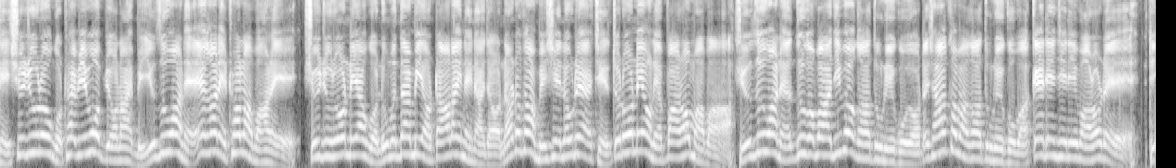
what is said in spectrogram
ခင်ရှူဂျူတို့ကိုထွက်ပြေးဖို့ပြောလိုက်ပြီးယူဇိုကလည်းအဲကနေထွက်လာပါတယ်။ရှူဂျူတို့နှစ်ယောက်ကိုလူမတတ်မိအောင်တားလိုက်နိုင်တာကြောင့်နောက်တစ်ခါမရှင်လုံးတဲ့အချိန်သူတို့နှစ်ယောက်လည်းပါတော့မှာပါ။ယူဇိုကလည်းသူကဘာကြီးဘောကသူတွေကိုရောတခြားကဘာကသူတွေကိုပါကဲတင်ချင်နေပါတော့တယ်။ဒီ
